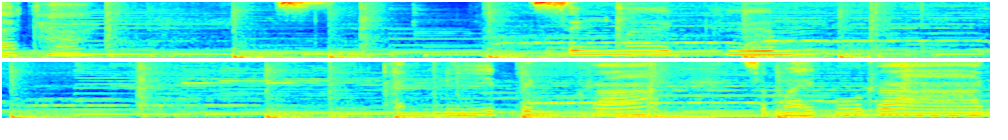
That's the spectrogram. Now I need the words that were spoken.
นะคะ ซึ่งมืดครึ้มอันนี้เป็นพระ สมัยโบราณ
